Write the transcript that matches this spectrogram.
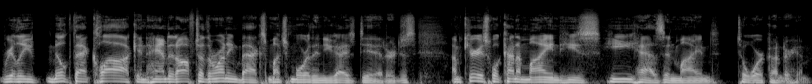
really milk that clock and hand it off to the running backs much more than you guys did. Or just, I'm curious what kind of mind he's he has in mind to work under him.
